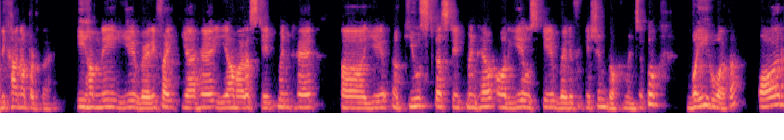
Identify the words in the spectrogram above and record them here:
दिखाना पड़ता है कि हमने ये वेरीफाई किया है, ये हमारा स्टेटमेंट है ये अक्यूज का स्टेटमेंट है और ये उसके वेरिफिकेशन डॉक्यूमेंट्स है। तो वही हुआ था। और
